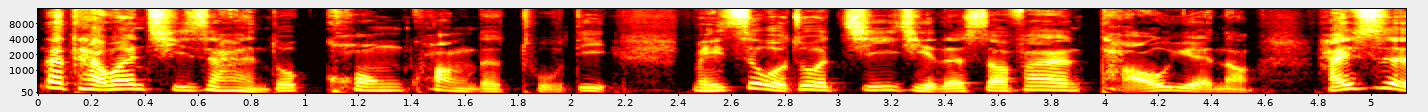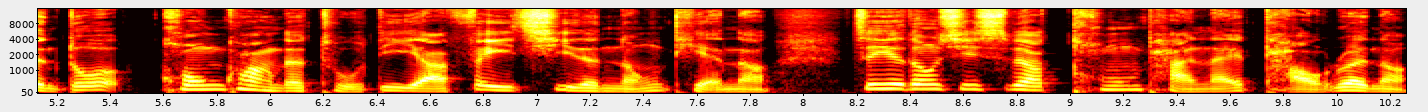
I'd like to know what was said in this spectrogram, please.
那台湾其实很多空旷的土地，每次我做机节的时候，发现桃园哦，还是很多空旷的土地啊，废弃的农田哦，这些东西是不是要通盘来讨论哦？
